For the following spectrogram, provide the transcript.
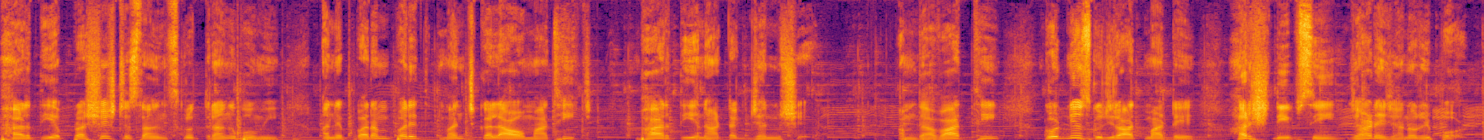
ભારતીય પ્રશિષ્ટ સંસ્કૃત રંગભૂમિ અને પરંપરિત મંચકલાઓમાંથી જ ભારતીય નાટક જન્મશે. અમદાવાદથી ગુડ ન્યૂઝ ગુજરાત માટે હર્ષદીપસિંહ જાડેજાનો રિપોર્ટ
